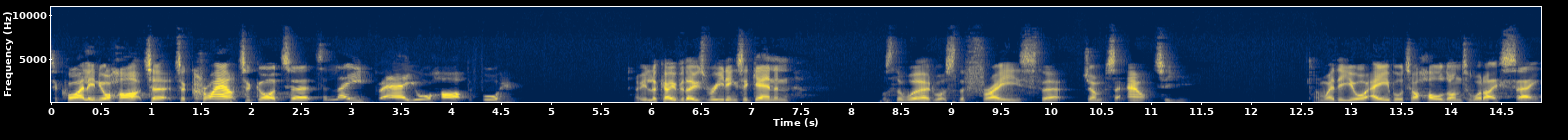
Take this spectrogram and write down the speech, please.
to quietly in your heart to, to cry out to God, to, to lay bare your heart before Him. Maybe look over those readings again and what's the word, what's the phrase that jumps out to you? And whether you're able to hold on to what I say,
